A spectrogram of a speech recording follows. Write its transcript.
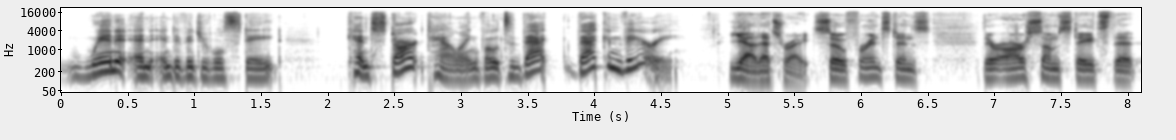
when an individual state can start tallying votes, that that can vary. Yeah, that's right. So, for instance, there are some states that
